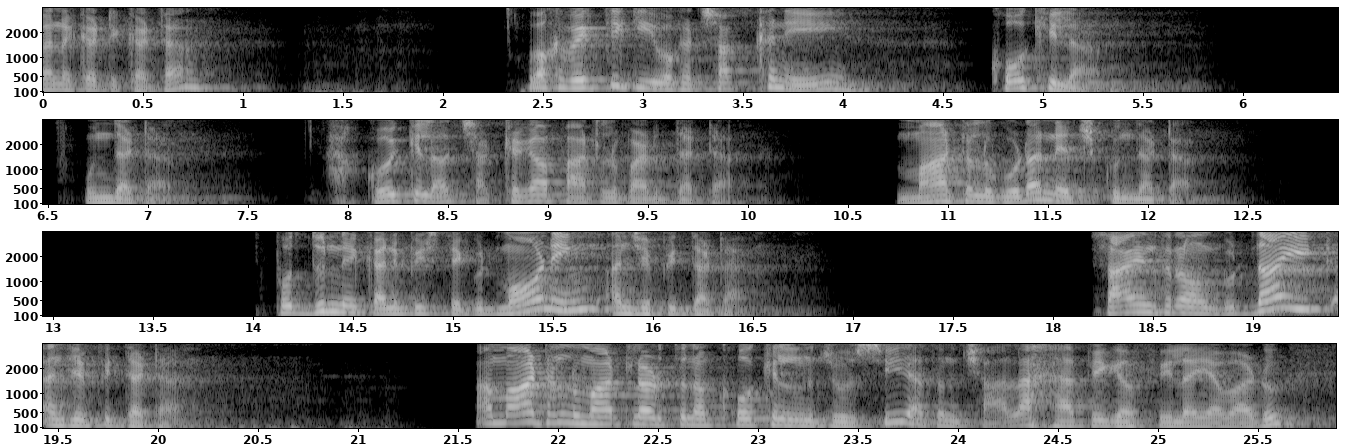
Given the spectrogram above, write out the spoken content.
వెనకటి కట. ఒక వ్యక్తికి ఒక చక్కని కోకిల ఉందట. ఆ కోకిల చక్కగా పాటలు పాడుద్దట. మాటలు కూడా నేర్చుకుందట. పొద్దున్నే కనిపిస్తే గుడ్ మార్నింగ్ అని చెప్పిద్దట. సాయంత్రం గుడ్ నైట్ అని చెప్పిద్దట. ఆ మాటలు మాట్లాడుతున్న కోకిలను చూసి అతను చాలా హ్యాపీగా ఫీల్ అయ్యేవాడు.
